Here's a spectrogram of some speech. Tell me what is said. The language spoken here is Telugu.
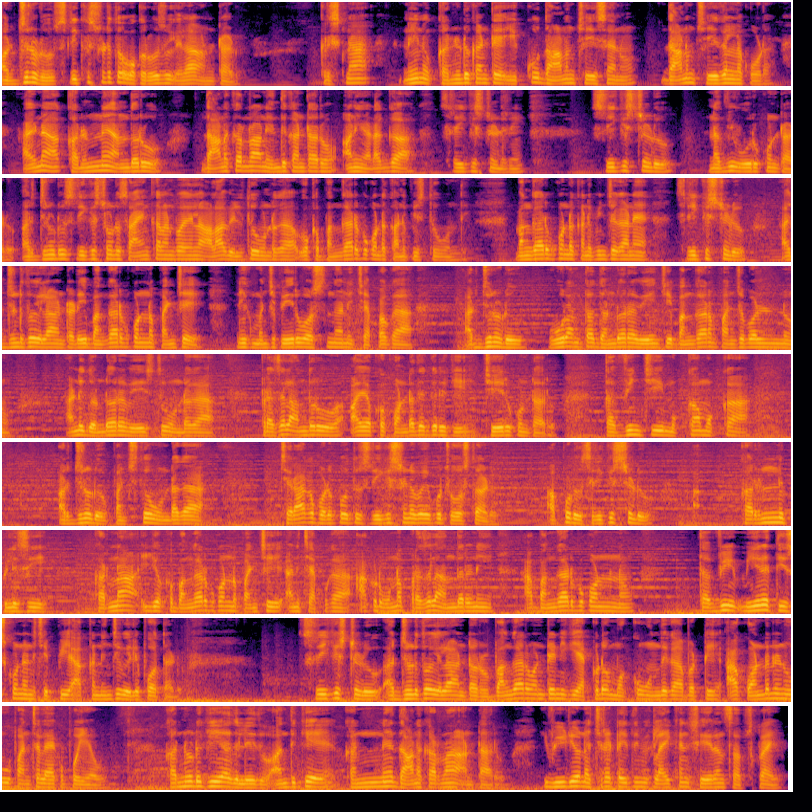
అర్జునుడు శ్రీకృష్ణుడితో ఒకరోజు ఇలా అంటాడు. కృష్ణ నేను కర్ణుడి కంటే ఎక్కువ దానం చేశాను దానం చేయగలను కూడా. అయినా కర్ణుడిని అందరూ దానకర్ణ అని ఎందుకంటారు? అని అడగ్గా శ్రీకృష్ణుడిని. శ్రీకృష్ణుడు నవ్వి ఊరుకుంటాడు. అర్జునుడు శ్రీకృష్ణుడు సాయంకాలం పైన అలా వెళుతూ ఉండగా ఒక బంగారపు కొండ కనిపిస్తూ ఉంది. బంగారపు కొండ కనిపించగానే శ్రీకృష్ణుడు అర్జునుడితో ఇలా అంటాడు ఈ బంగారపు కొండను పంచే నీకు మంచి పేరు వస్తుందని చెప్పగా అర్జునుడు ఊరంతా దండోర వేయించి బంగారం పంచబడును అని దండోర వేయిస్తూ ఉండగా ప్రజలందరూ ఆ యొక్క కొండ దగ్గరికి చేరుకుంటారు. తవ్వించి ముక్క ముక్క అర్జునుడు పంచుతూ ఉండగా చిరాకు పడిపోతూ శ్రీకృష్ణుడి వైపు చూస్తాడు. అప్పుడు శ్రీకృష్ణుడు కర్ణుని పిలిచి కర్ణ ఈ యొక్క బంగారపు కొండను పంచి అని చెప్పగా అక్కడ ఉన్న ప్రజలందరినీ ఆ బంగారపు కొండను తవ్వి మీరే తీసుకోండి అని చెప్పి అక్కడి నుంచి వెళ్ళిపోతాడు. శ్రీకృష్ణుడు అర్జునుడితో ఇలా అంటారు బంగారం అంటే నీకు ఎక్కడో మొక్కు ఉంది కాబట్టి ఆ కొండని నువ్వు పంచలేకపోయావు. కర్ణుడికి అది లేదు అందుకే కన్నే దానకర్ణ అంటారు. ఈ వీడియో నచ్చినట్టయితే మీకు like and share and subscribe.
